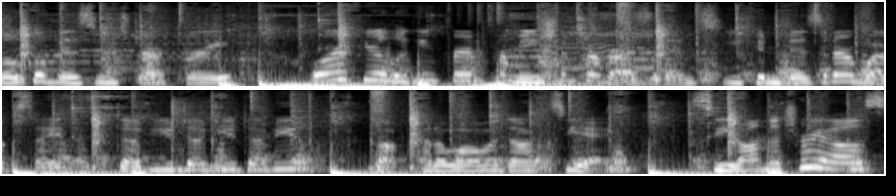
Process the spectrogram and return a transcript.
local business directory, or if you're looking for information for residents, you can visit our website at www.petawawa.ca. See you on the trails!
